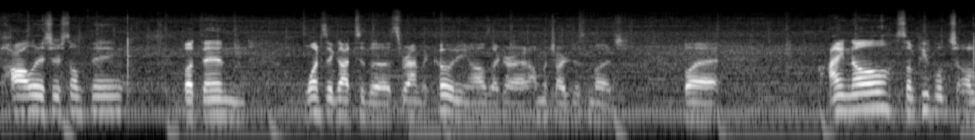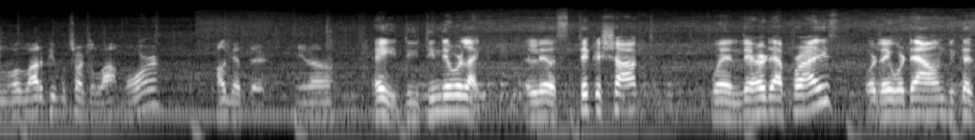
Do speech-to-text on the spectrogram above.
polish or something, but then once it got to the ceramic coating, I was like, all right, I'm gonna charge this much. But I know some people, a lot of people charge a lot more. I'll get there, you know. Hey, do you think they were like a little sticker shocked when they heard that price, or they were down because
